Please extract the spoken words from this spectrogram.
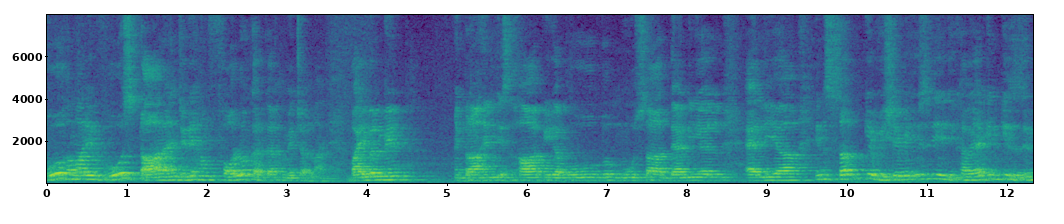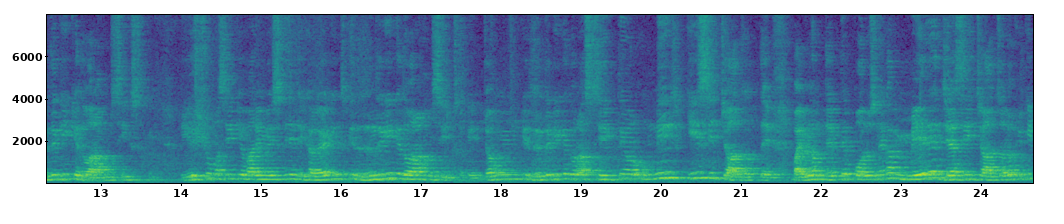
वो हमारे वो स्टार हैं जिन्हें हम फॉलो कर कर हमें चलना है। बाइबल में इब्राहिम, इसहाक, यकूब, मूसा डैनियल एलिया, इन सब के विषय में इसलिए लिखा गया है कि इनकी ज़िंदगी के द्वारा हम सीख सकते यीशु मसीह के बारे में इसलिए लिखा गया कि इसकी ज़िंदगी के द्वारा हम सीख सके। जब हम इनकी ज़िंदगी के द्वारा सीखते हैं और उन्हीं की सी चाल चलते बाइबल हम देखते हैं, पौलुस ने कहा, मेरे जैसी चाल चलो, क्योंकि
